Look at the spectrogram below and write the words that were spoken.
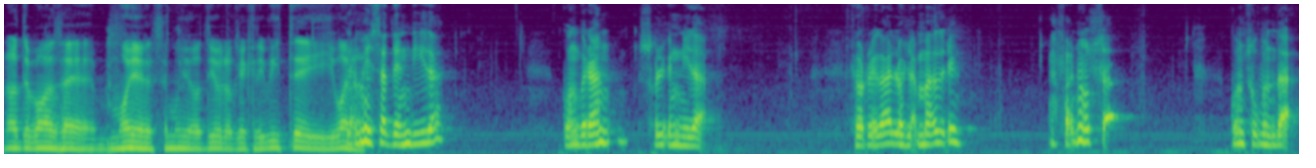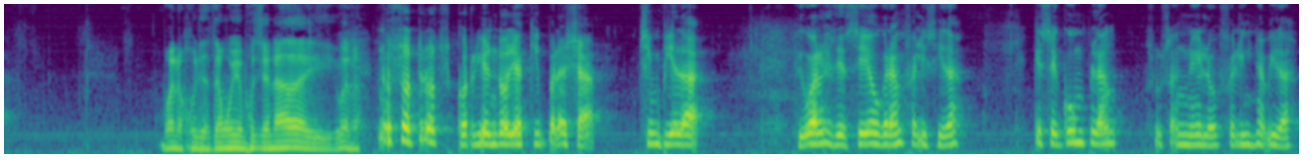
No te pongas eh, muy, muy lo que escribiste y La bueno. mesa tendida con gran solemnidad. Los regalos la madre, afanosa con su bondad. Bueno, Julia está muy emocionada y bueno, Nosotros corriendo de aquí para allá, sin piedad. Igual les deseo gran felicidad, que se cumplan sus anhelos. Feliz Navidad.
